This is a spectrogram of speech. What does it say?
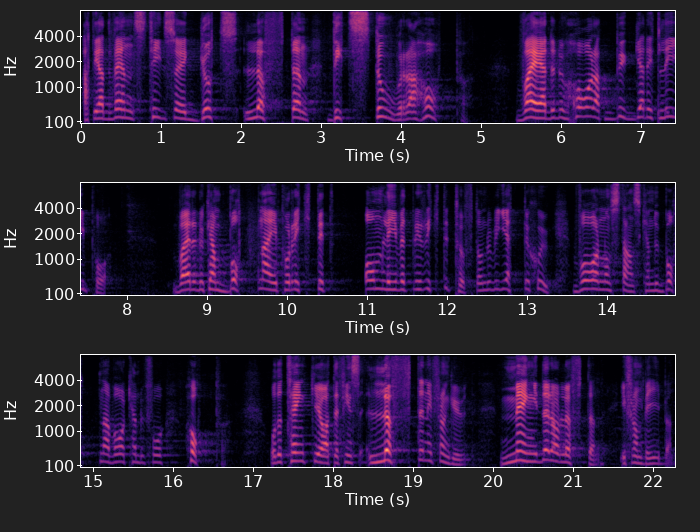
att i adventstid så är Guds löften ditt stora hopp. Vad är det du har att bygga ditt liv på? Vad är det du kan bottna i på riktigt? Om livet blir riktigt tufft, om du blir jättesjuk, var någonstans kan du bottna? Var kan du få hopp? Och då tänker jag att det finns löften ifrån Gud, mängder av löften ifrån Bibeln.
